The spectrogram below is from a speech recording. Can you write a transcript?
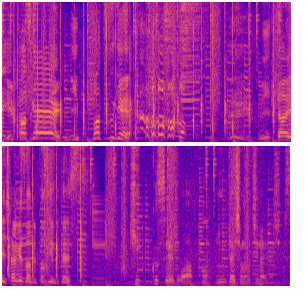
ー一発ゲーム。一発芸見たい鮭さんの一発芸見たいです。キック精度は引退しても落ちないらしいです、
